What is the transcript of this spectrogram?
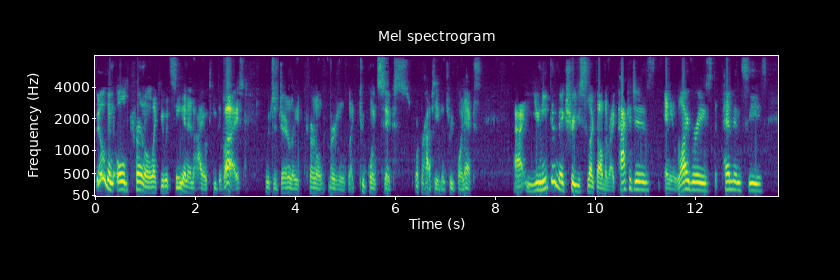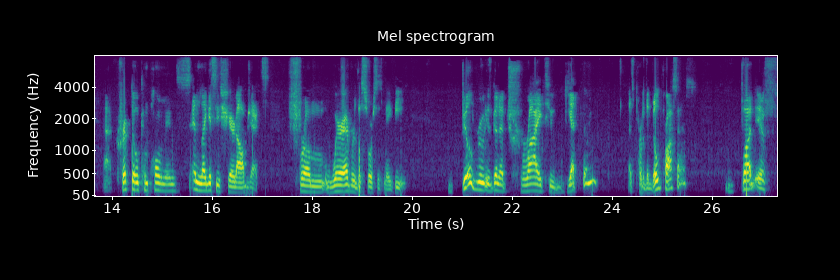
build an old kernel like you would see in an IoT device, which is generally kernel version like 2.6 or perhaps even 3.x. Uh, you need to make sure you select all the right packages, any libraries, dependencies, uh, crypto components, and legacy shared objects from wherever the sources may be. Buildroot is going to try to get them as part of the build process, but if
